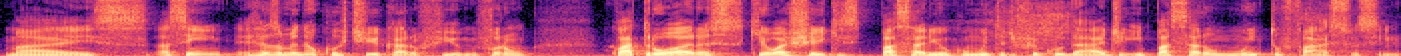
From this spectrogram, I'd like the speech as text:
Mas, assim, resumindo, eu curti, cara, o filme. Foram quatro horas que eu achei que passariam com muita dificuldade e passaram muito fácil, assim,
